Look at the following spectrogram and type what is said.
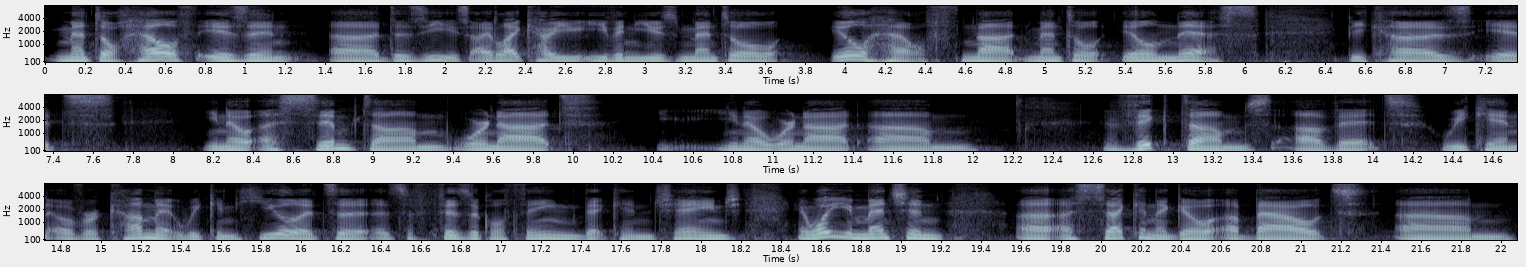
mental health isn't a disease. I like how you even use mental ill health, not mental illness, because it's you know, a symptom. We're not, you know, we're not um, victims of it. We can overcome it. We can heal. It's a it's a physical thing that can change. And what you mentioned uh, a second ago about um,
